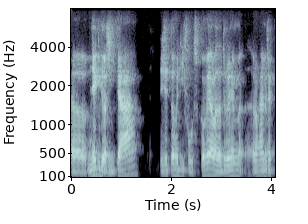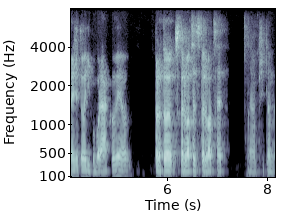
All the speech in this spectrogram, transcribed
uh, někdo říká, že to hodí Fouskovi, ale za druhým rohem řekne, že to hodí Poborákovi, jo? proto 120-120, no, přitom,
